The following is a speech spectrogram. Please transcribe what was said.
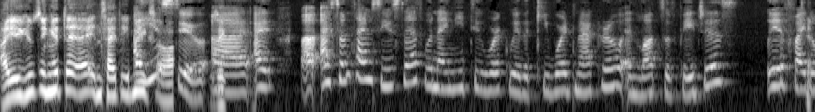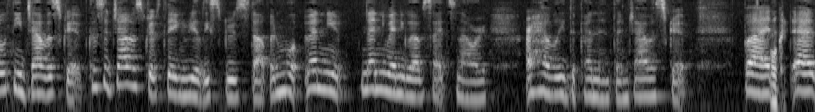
Are you using it uh, inside Emacs? I used to. Uh, I uh, I sometimes use that when I need to work with a keyboard macro and lots of pages. If I don't need JavaScript, because the JavaScript thing really screws stuff, and many many many websites now are, are heavily dependent on JavaScript. But Okay. uh,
